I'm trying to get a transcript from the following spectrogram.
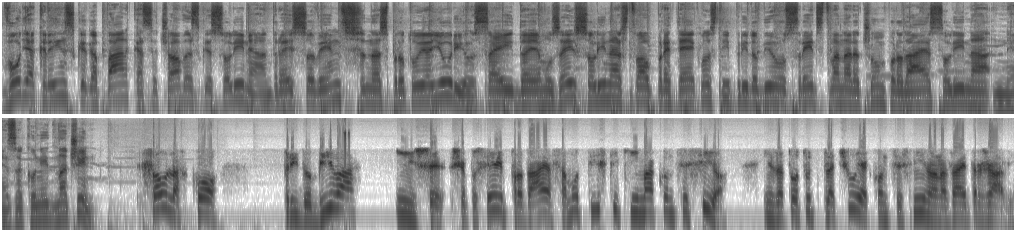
Vodja krajinskega parka Sečovelske soline Andrej Sovenc nasprotuje Juriju, saj da je muzej solinarstva v preteklosti pridobil sredstva na račun prodaje soli na nezakonit način. Sol lahko pridobiva in še, še posebej prodaja samo tisti, ki ima koncesijo in zato tudi plačuje koncesnino nazaj državi.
